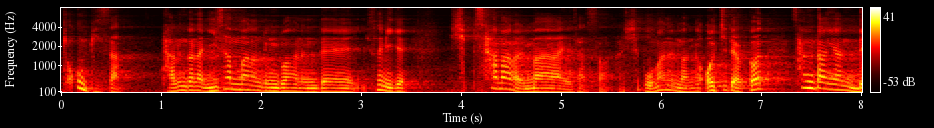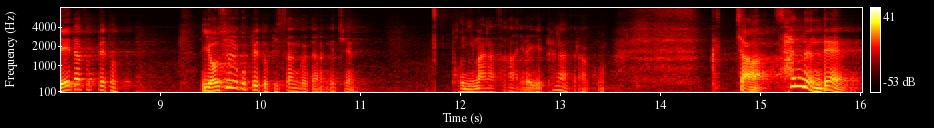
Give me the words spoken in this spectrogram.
조금 비싸. 다른 건 한 2, 3만 원 정도 하는데 선생님 이게 14만 얼마에 샀어. 15만 얼마인가? 어찌되었건 상당히 한 4, 5배 더, 6, 7배 더 비싼 거잖아. 그치? 돈이 많아서가 아니라 이게 편하더라고. 자, 샀는데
